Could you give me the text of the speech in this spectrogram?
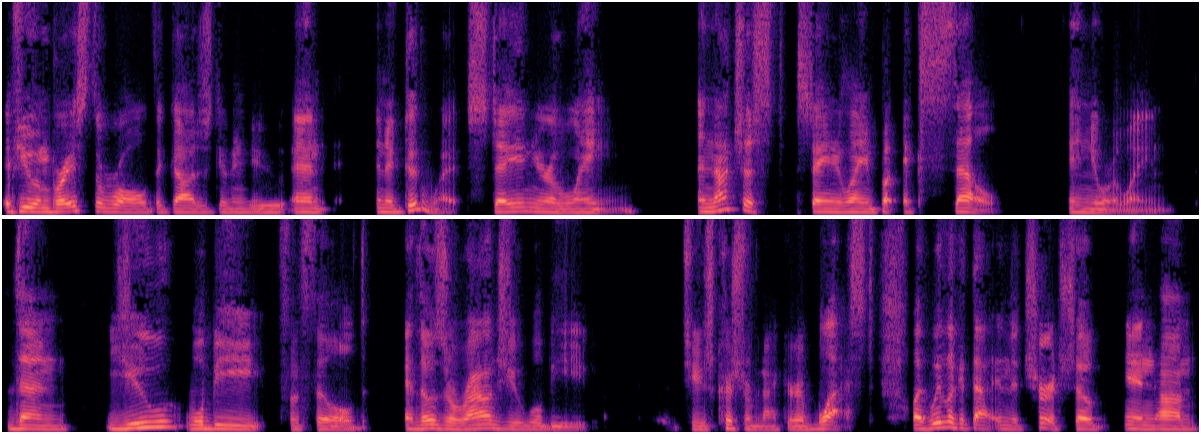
if you embrace the role that God has given you and in a good way, stay in your lane and not just stay in your lane, but excel in your lane, then you will be fulfilled and those around you will be to use Christian vernacular, blessed. Like we look at that in the church. So in um,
